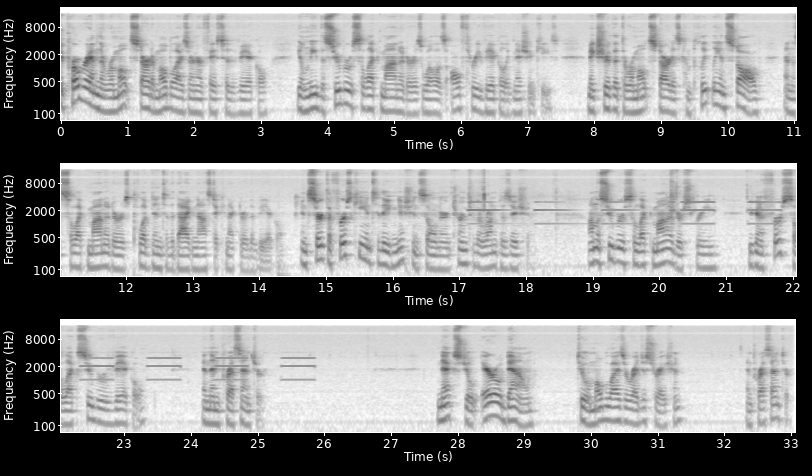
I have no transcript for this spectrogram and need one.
To program the remote start immobilizer interface to the vehicle, you'll need the Subaru Select monitor as well as all three vehicle ignition keys. Make sure that the remote start is completely installed and the select monitor is plugged into the diagnostic connector of the vehicle. Insert the first key into the ignition cylinder and turn to the run position. On the Subaru Select monitor screen, you're going to first select Subaru Vehicle and then press enter. Next, you'll arrow down to Immobilizer Registration and press enter.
